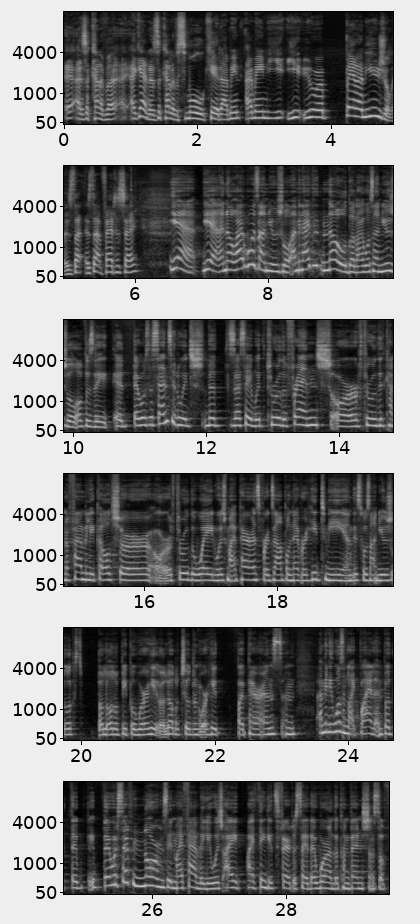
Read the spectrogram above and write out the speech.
as a kind of a, again, as a kind of small kid. I mean, I mean, you, you, you were a bit unusual. Is that, is that fair to say? Yeah, yeah. No, I was unusual. I mean, I didn't know that I was unusual. Obviously, it, there was a sense in which that, as I say, with through the French or through the kind of family culture or through the way in which my parents, for example, never hit me, and this was unusual. A lot of people were hit. A lot of children were hit by parents, and I mean, it wasn't like violent, but the, there were certain norms in my family, which I I think it's fair to say they weren't the conventions of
